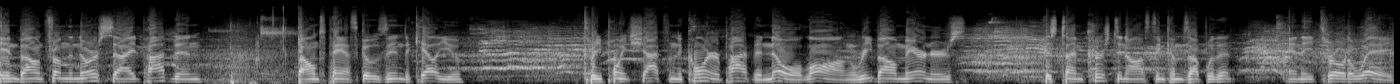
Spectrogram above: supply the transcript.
Inbound from the north side, Potvin. Bounce pass goes into Caillou. Three-point shot from the corner, popped Potvin. No, long. Rebound Mariners. This time Kirsten Austin comes up with it, and they throw it away.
